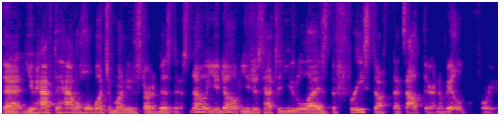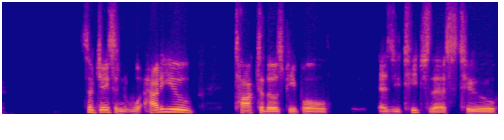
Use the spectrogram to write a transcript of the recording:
that you have to have a whole bunch of money to start a business. No, you don't. You just have to utilize the free stuff that's out there and available for you. So, Jason, how do you talk to those people as you teach this to,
